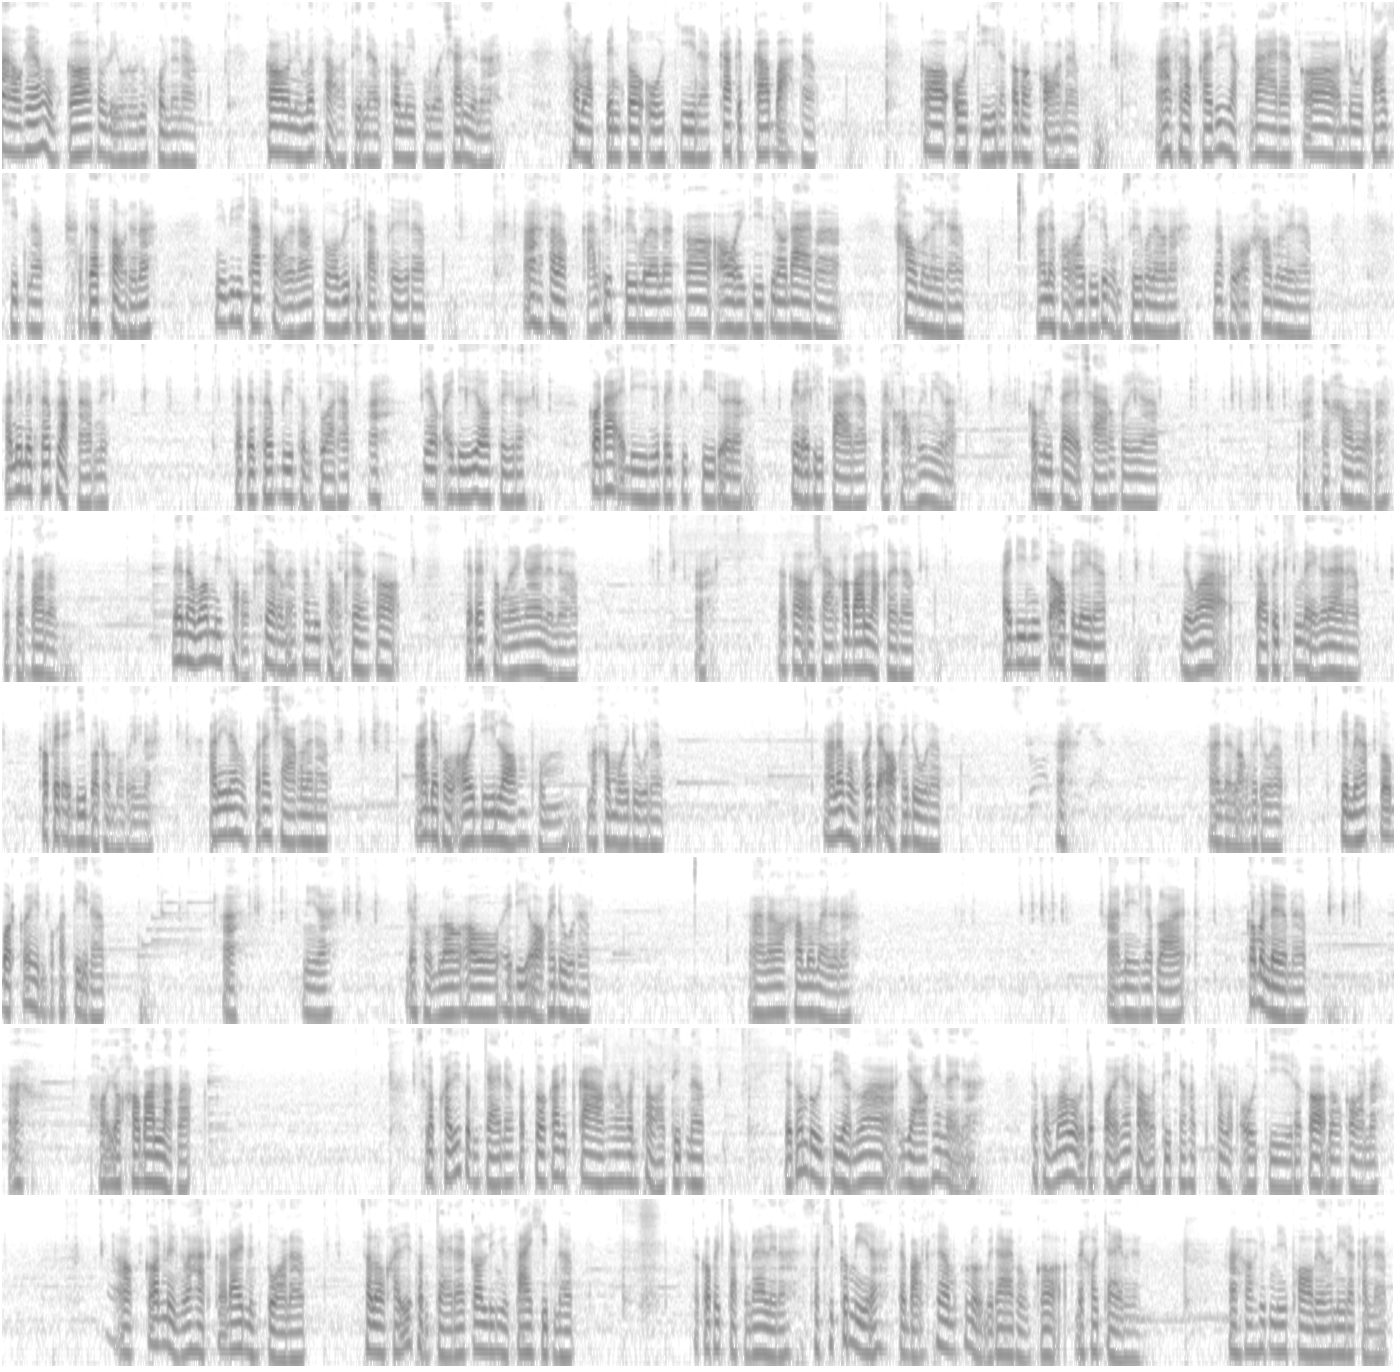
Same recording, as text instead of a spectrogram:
อ่าโอเคครับผมก็สวัสดีคุณทุกคนนะครับ ก็วันนี้มันเสาร์อาทิตย์นะครับ ก็มีโปรโมชั่นอยู่นะสำหรับเป็นตัว OG นะ99 บาทนะครับ ก็ OG แล้วก็มังกรนะครับอ่าสำหรับใครที่อยากได้นะก็ดูใต้คลิปนะครับ ผมจะสอนอยู่นะ มีวิธีการสอนอยู่นะ ตัววิธีการซื้อนะครับอ่าสำหรับการที่ซื้อมาแล้วนะ ก็เอา ID ที่เราได้มาเข้ามาเลยนะครับอ่าเดี๋ยวผมเอา ID ที่ผมซื้อมาแล้วนะ แล้วผมเอาเข้ามาเลยนะครับ อันนี้เป็นเซิร์ฟหลักนะครับเนี่ย แต่เป็นเซิร์ฟบีส่วนตัวนะครับ อะ เนี่ยครับไอดีที่เราซื้อนะ ก็ได้ไอดีนี้ไปฟรีๆด้วยนะ เป็นไอดีตายนะครับ แต่ของไม่มีละ ก็มีแต่ช้างตัวนี้นะครับ อะ เดี๋ยวเข้าไปก่อนนะ ไปเปิดบ้านกันแนะนำว่ามีสองเครื่องนะ ถ้ามีสองเครื่องก็จะได้ส่งง่ายๆเลยนะครับ อะ แล้วก็เอาช้างเข้าบ้านหลักเลยนะครับไอดีนี้ก็เอาไปเลยนะครับ หรือว่าจะเอาไปทิ้งไหนก็ได้นะครับ ก็เป็นไอดีบอทของผมเองนะ อันนี้นะผมก็ได้ช้างมาแล้วนะครับ อะเดี๋ยวผมเอาไอดีลองผมมาขโมยดูนะครับอะแล้วผมก็จะออกให้ดูนะครับอะอะเดี๋ยวลองไปดูนะครับ เห็นไหมครับตัวบอทก็เห็นปกตินะครับอะนี่นะ เดี๋ยวผมลองเอาไอดีออกให้ดูนะครับอะแล้วก็เข้ามาใหม่เลยนะอะนี่เรียบร้อย ก็เหมือนเดิมนะครับอะขอยกเข้าบ้านหลักละ สำหรับใครที่สนใจนะก็ตัว 99 นะครับวันเสาร์อาทิตย์นะครับเดี๋ยวต้องดูอีกทีก่อนว่ายาวแค่ไหนนะ แต่ผมว่าผมจะปล่อยแค่เสาร์อาทิตย์นะครับสำหรับ OG แล้วก็มังกรนะเอาก็หนึ่งรหัสก็ได้หนึ่งตัวนะครับสำหรับใครที่สนใจนะก็ลิงก์อยู่ใต้คลิปนะครับ แล้วก็ไปจัดกันได้เลยนะสคริปต์ก็มีนะ แต่บางเครื่องมันก็โหลดไม่ได้ผมก็ไม่เข้าใจเหมือนกันอะก็คลิปนี้พอเพียงเท่านี้แล้วกันนะครับ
